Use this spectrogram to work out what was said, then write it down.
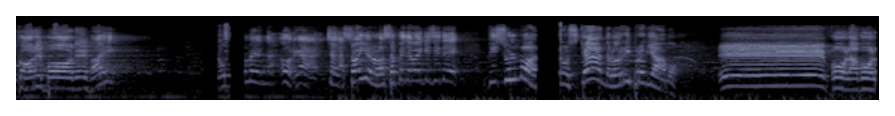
core buone, vai. Non come- Oh ragazzi, cioè la so io, non la sapete voi che siete di Sulmona. È uno scandalo, riproviamo. E vola, vola.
